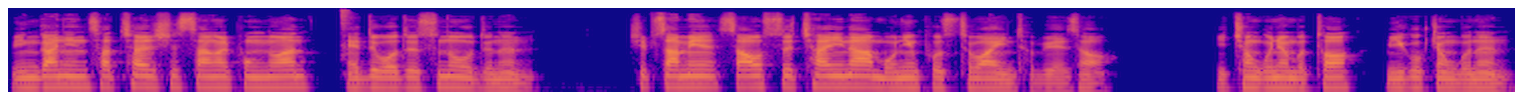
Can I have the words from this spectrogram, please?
민간인 사찰 실상을 폭로한 에드워드 스노우든은 13일 사우스 차이나 모닝포스트와 인터뷰에서 2009년부터 미국 정부는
